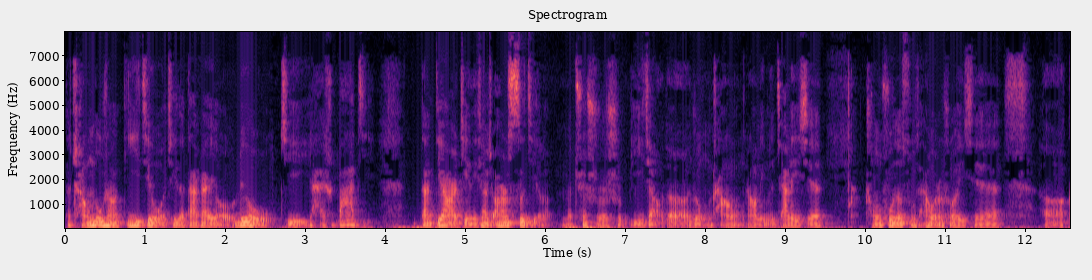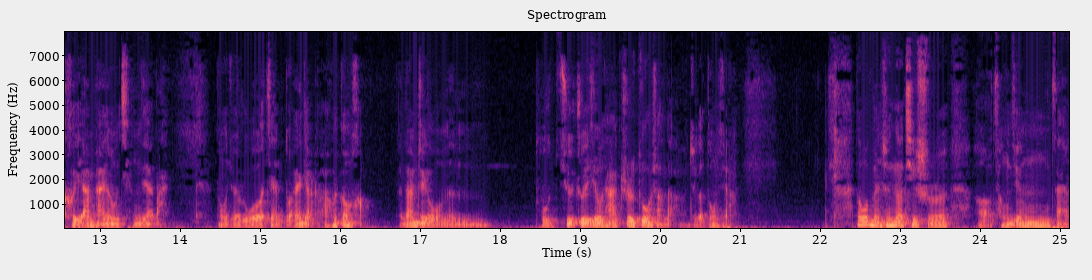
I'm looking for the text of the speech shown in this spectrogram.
那长度上，第一季我记得大概有六集还是八集，但第二季呢一下就二十四集了，那确实是比较的冗长，然后里面加了一些重复的素材，或者说一些呃刻意安排那种情节吧。我觉得如果剪短一点的话会更好。当然这个我们不去追究它制作上的这个东西啊。那我本身呢，其实呃曾经在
